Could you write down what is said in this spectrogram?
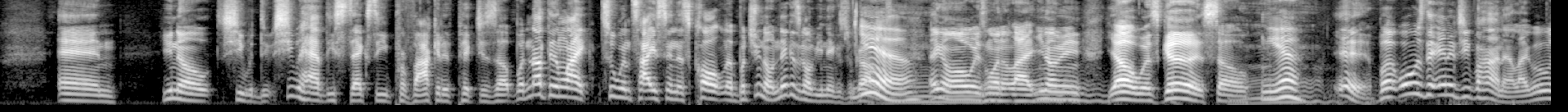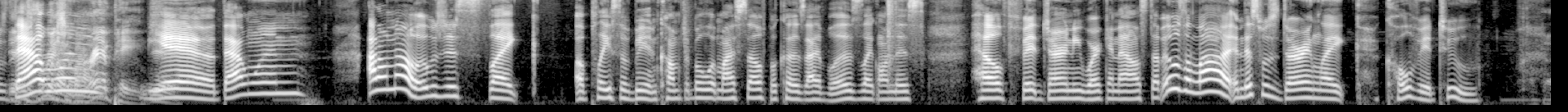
and you know she would do she would have these sexy, provocative pictures up, but nothing like too enticing as cult. But you know, niggas gonna be niggas regardless. Yeah. They gonna always want to like, you know what I mean? Yo, what's good? So Yeah. Yeah, but what was the energy behind that? Like, what was the That one- Rampage. Yeah, that one. I don't know. It was just like a place of being comfortable with myself because I was like on this health fit journey, working out stuff. It was a lot, and this was during like COVID too,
